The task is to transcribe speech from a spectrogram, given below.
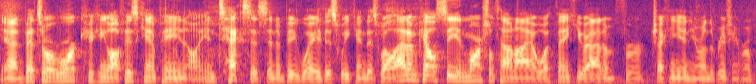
Yeah, and Beto O'Rourke kicking off his campaign in Texas in a big way this weekend as well. Adam Kelsey in Marshalltown, Iowa. Thank you, Adam, for checking in here on the briefing room.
